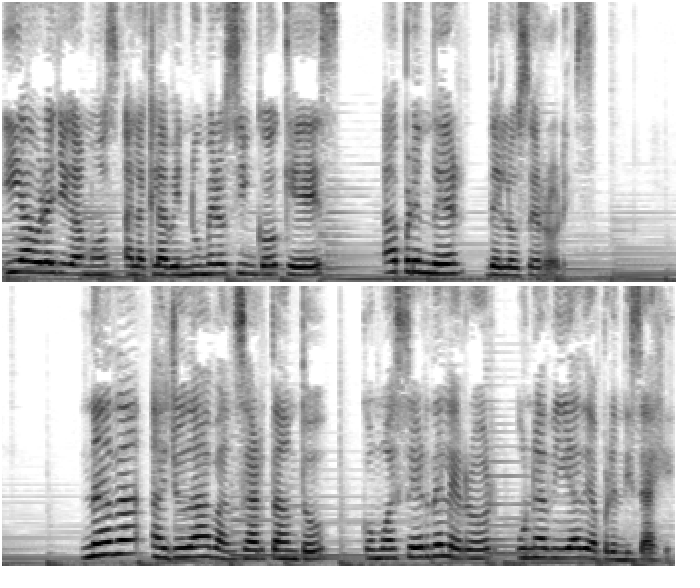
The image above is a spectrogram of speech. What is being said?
y ahora llegamos a la clave número 5 que es aprender de los errores. Nada ayuda a avanzar tanto como hacer del error una vía de aprendizaje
